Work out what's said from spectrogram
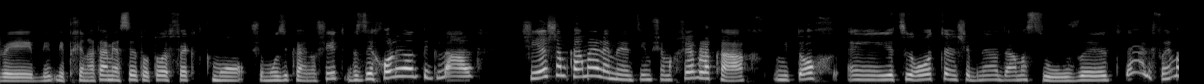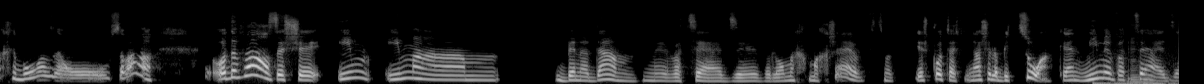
ומבחינתם יעשה את אותו אפקט כמו שמוזיקה אנושית, וזה יכול להיות בגלל שיש שם כמה אלמנטים שמחשב לקח מתוך אה, יצירות אה, שבני אדם עשו, ואתה יודע, לפעמים החיבור הזה הוא סבבה. עוד דבר זה שאם הבן אדם מבצע את זה ולא מחשב, זאת אומרת, יש פה את העניין של הביצוע, כן? מי מבצע mm-hmm. את זה?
